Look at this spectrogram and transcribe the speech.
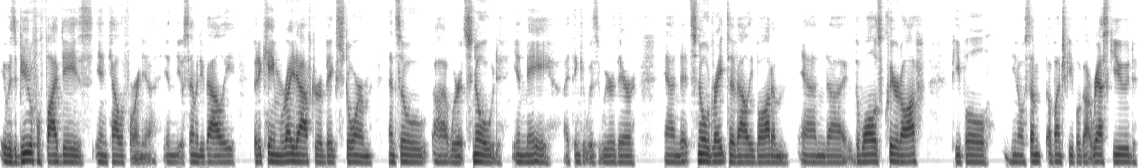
it was a beautiful five days in California in the Yosemite Valley, but it came right after a big storm. And so, uh, where it snowed in May, I think it was, we were there, and it snowed right to valley bottom, and uh, the walls cleared off. People, you know, some, a bunch of people got rescued.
